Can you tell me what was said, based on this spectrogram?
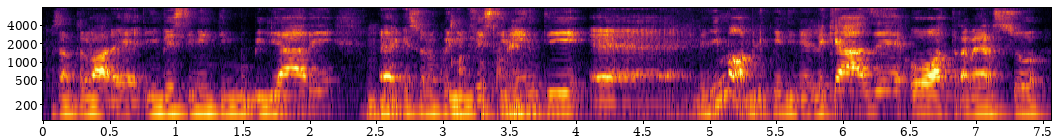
possiamo trovare investimenti immobiliari, Mhm. eh, che sono quegli investimenti eh, negli immobili, quindi nelle case o attraverso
